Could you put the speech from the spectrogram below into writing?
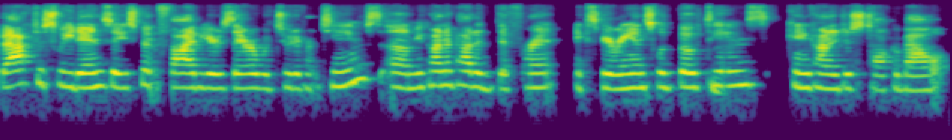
back to Sweden. So you spent five years there with two different teams. Um, you kind of had a different experience with both teams. Can you kind of just talk about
